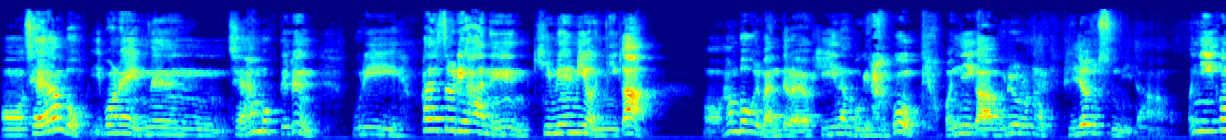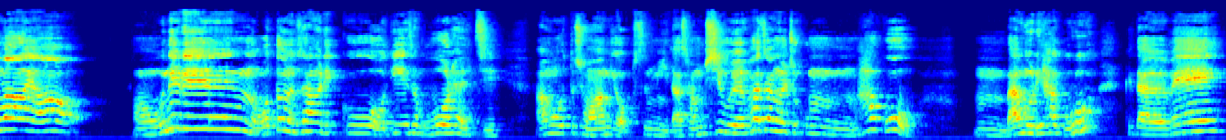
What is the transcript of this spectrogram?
어, 제 한복, 이번에 입는 제 한복들은 우리 판소리 하는 김혜미 언니가 어, 한복을 만들어요. 긴 한복이라고 언니가 무료로 다 빌려줬습니다. 언니 고마워요. 어, 오늘은 의상을 입고 어디에서 무얼 할지 아무것도 정한 게 없습니다. 잠시 후에 화장을 조금 하고 음, 마무리하고 그 다음에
